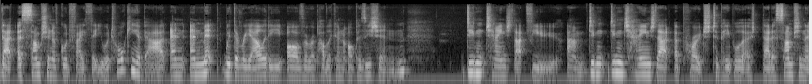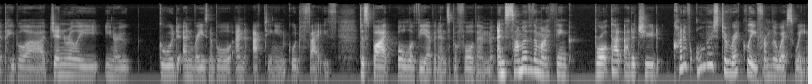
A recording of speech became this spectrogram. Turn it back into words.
that assumption of good faith that you were talking about and and met with the reality of a Republican opposition didn't change that view, um, didn't didn't change that approach to people, that, that assumption that people are generally, you know, good and reasonable and acting in good faith, despite all of the evidence before them. And some of them, I think, brought that attitude kind of almost directly from the West Wing.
